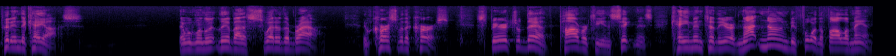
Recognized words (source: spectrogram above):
put into chaos. They were going to live by the sweat of their brow. They were cursed with a curse. Spiritual death, poverty, and sickness came into the earth, not known before the fall of man.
